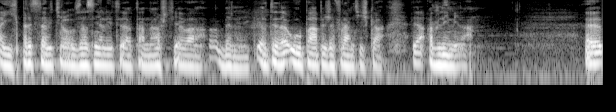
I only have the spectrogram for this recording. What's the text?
a ich predstaviteľov, zazneli teda tá návšteva Benedikt, eh, teda u pápeža Františka Adlimina. E,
